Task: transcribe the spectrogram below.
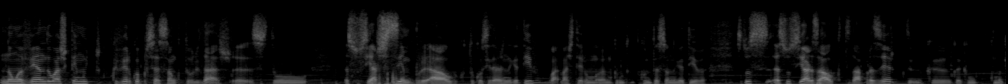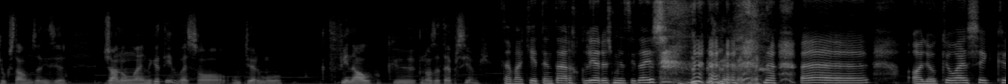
não havendo, eu acho que tem muito a ver com a percepção que tu lhe dás. Uh, se tu associares sempre a algo que tu consideras negativo, vais ter uma conotação negativa. Se tu associares a algo que te dá prazer, que, que, que, como aquilo que estávamos a dizer, já não é negativo, é só um termo que define algo que, que nós até apreciamos. Estava aqui a tentar recolher as minhas ideias. não, uh, olha, o que eu acho é que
